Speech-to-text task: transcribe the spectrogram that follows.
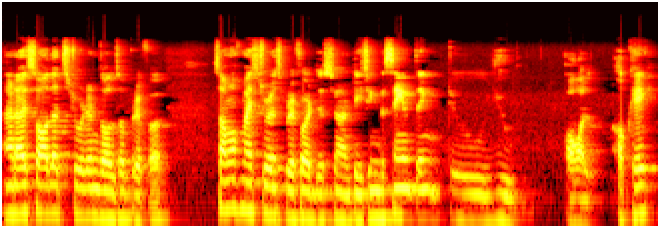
And I saw that students also prefer some of my students prefer this one teaching the same thing to you all okay?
